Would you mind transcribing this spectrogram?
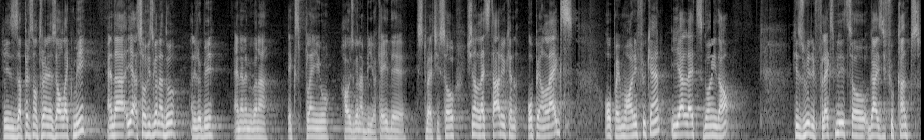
He's a personal trainer as well like me. And uh, yeah, so he's gonna do a little bit and then I'm gonna explain you how it's gonna be, okay? The stretching. So, Shina, let's start. You can open legs, open more if you can. Yeah, let's going down. He's really flexible. So, guys, if you can't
